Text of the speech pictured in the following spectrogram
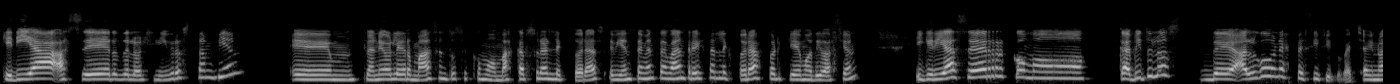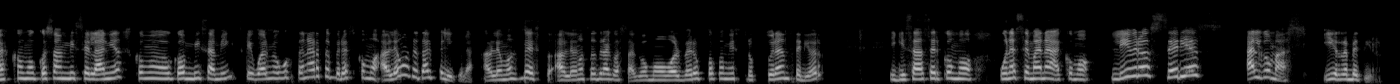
Quería hacer de los libros también. em, planeo leer más, entonces como más cápsulas lectoras. Evidentemente más entrevistas lectoras porque motivación. Y quería hacer como capítulos de algo en específico, ¿cachai? No es como cosas misceláneas como con mis amigos, que igual me gustan harto, pero es como, hablemos de tal película, hablemos de esto, hablemos de otra cosa, como volver un poco a mi estructura anterior y quizás hacer como una semana como libros, series, algo más y repetir.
